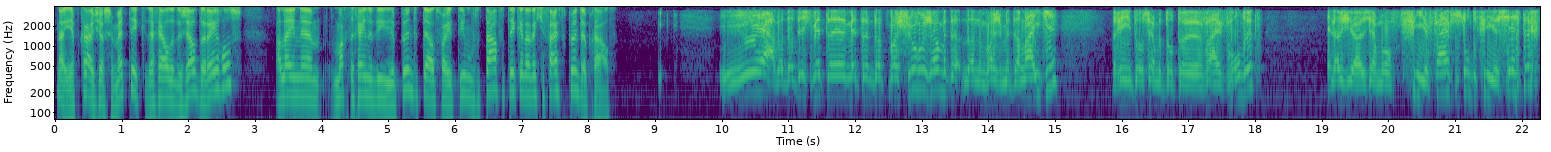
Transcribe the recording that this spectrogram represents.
Nou, je hebt kruisjassen met tik. Daar gelden dezelfde regels. Alleen ehm, mag degene die de punten telt van je team op de tafel tikken... nadat je 50 punten hebt gehaald. Ja, maar dat is met, eh, met eh, dat was vroeger zo, met de- dan was het met een lijntje. Dan ging je tot, zeg maar, tot eh 500. En als je eh, zeg maar 450 stond op 64.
